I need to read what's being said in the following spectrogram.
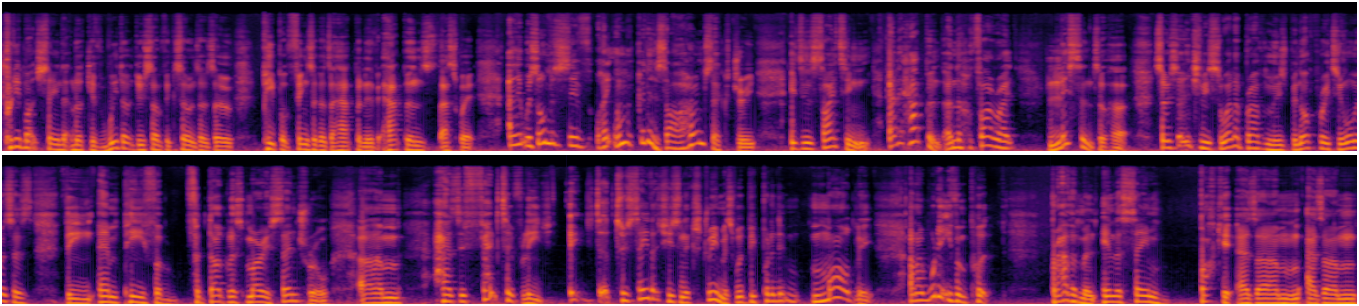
pretty much saying that look, if we don't do something so and so, so people things are going to happen. If it happens, that's where. And it was almost as if like, oh my goodness, our Home Secretary is inciting, and it happened, and the far right listened to her. So essentially, Suella Braverman, who's been operating almost as the MP for for Douglas Murray Central, um, has effectively it, to say that she's an extremist would be putting it mildly, and I wouldn't even put Braverman in the same bucket as um as um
